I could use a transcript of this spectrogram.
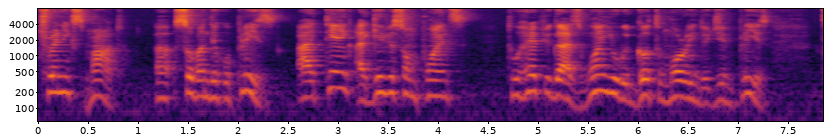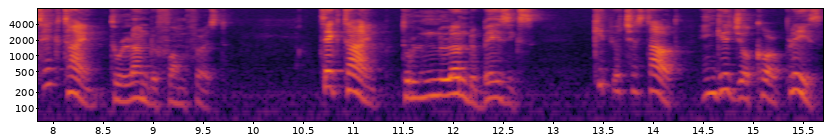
training smart. Uh, so Bandeko, please, I think I gave you some points to help you guys when you will go tomorrow in the gym. Please take time to learn the form first. Take time to learn the basics. Keep your chest out. Engage your core, please.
